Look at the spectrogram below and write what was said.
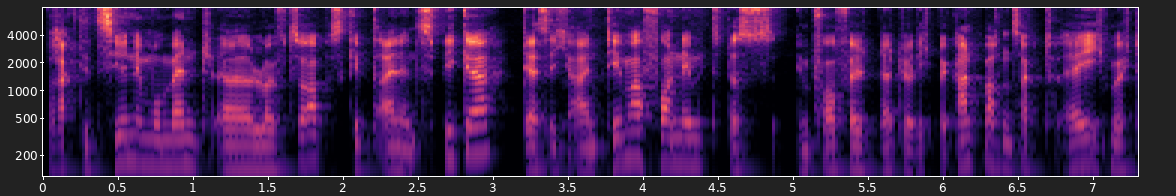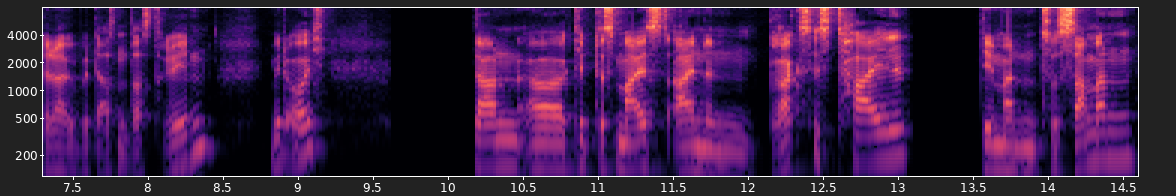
praktizieren im Moment, äh, läuft so ab. Es gibt einen Speaker, der sich ein Thema vornimmt, das im Vorfeld natürlich bekannt macht und sagt, hey, ich möchte da über das und das reden mit euch. Dann äh, gibt es meist einen Praxisteil, den man zusammen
